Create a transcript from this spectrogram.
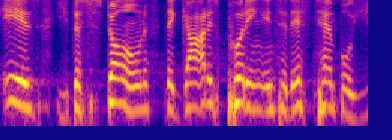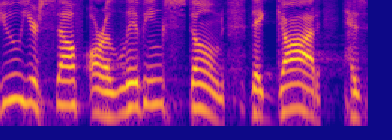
is the stone that God is putting into this temple. You yourself are a living stone that God has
